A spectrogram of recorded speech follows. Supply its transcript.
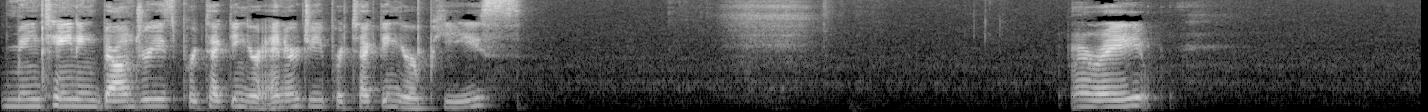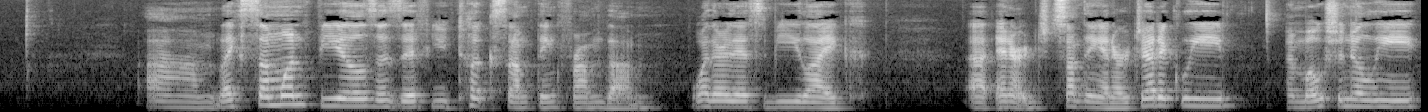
maintaining boundaries, protecting your energy, protecting your peace. All right. Um, like someone feels as if you took something from them, whether this be like uh, ener- something energetically, emotionally,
